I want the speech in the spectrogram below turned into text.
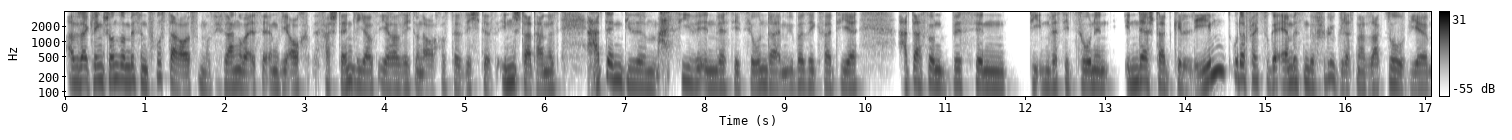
Also da klingt schon so ein bisschen Frust daraus, muss ich sagen, aber ist ja irgendwie auch verständlich aus Ihrer Sicht und auch aus der Sicht des Innenstadthandels. Hat denn diese massive Investition da im Überseequartier, hat das so ein bisschen die Investitionen in der Stadt gelähmt oder vielleicht sogar eher ein bisschen beflügelt, dass man sagt, so, wir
